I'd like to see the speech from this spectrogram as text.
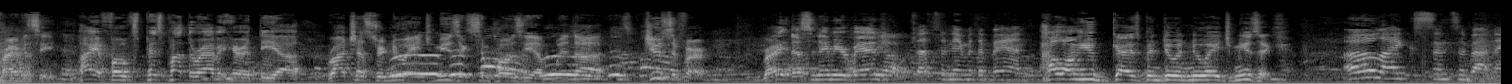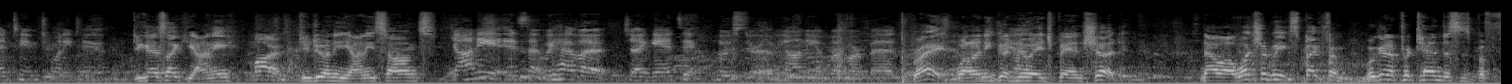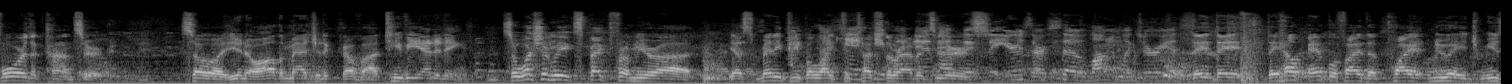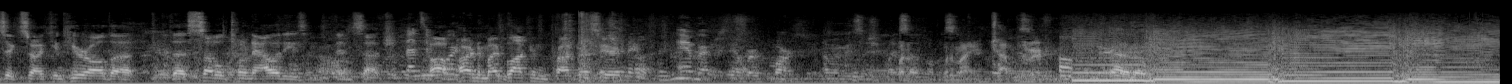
Privacy. Hiya, folks. Piss Pot the Rabbit here at the uh, Rochester New Age Music Symposium with uh, Jucifer. Right? That's the name of your band? That's the name of the band. How long you guys been doing New Age music? Oh, like since about 1922. Do you guys like Yanni? Mark. Do you do any Yanni songs? Yanni is that we have a gigantic poster of Yanni above our bed. Right. Well, any good Yeah. New Age band should. Now, uh, what should we expect from? We're gonna pretend this is before the concert, so uh, you know all the magic of uh, TV editing. So, what should we expect from your? Uh, yes, many people like to can't touch keep the my rabbit's hands off it. ears. The ears are so long and luxurious. They, they they help amplify the quiet New Age music, so I can hear all the the subtle tonalities and, and such. That's Oh, important. pardon, am I blocking progress here? Amber. Amber, Mark. I'm a musician myself. What am I, chopped liver? I don't know.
